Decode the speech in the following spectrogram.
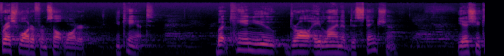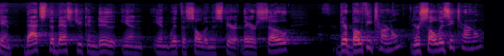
fresh water from salt water? You can't. But can you draw a line of distinction? Yes, you can. That's the best you can do in, in with the soul and the spirit. They are so they're both eternal. Your soul is eternal.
